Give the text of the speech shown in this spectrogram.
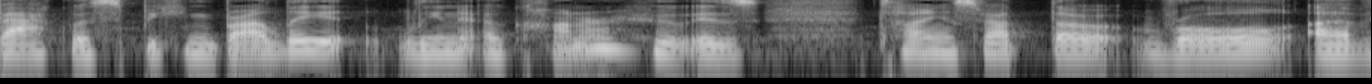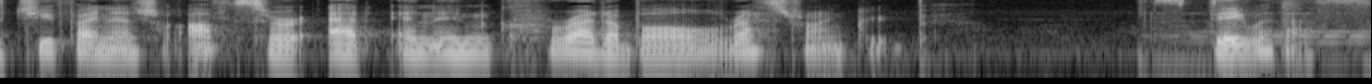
back with Speaking Broadly, Lina O'Connor, who is telling us about the role of Chief Financial Officer at an incredible restaurant group. Stay with us.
